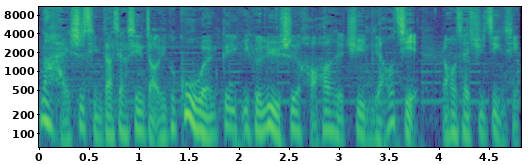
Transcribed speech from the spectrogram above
那还是请大家先找一个顾问跟一个律师好好的去了解，然后再去进行。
